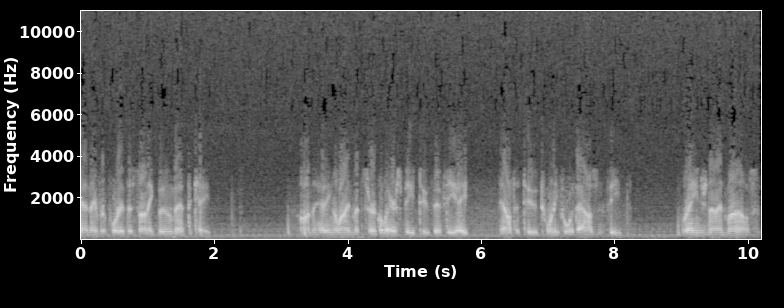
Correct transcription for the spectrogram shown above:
And they've reported the sonic boom at the Cape. On the heading alignment circle, airspeed 258, altitude 24,000 feet, range 9 miles.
